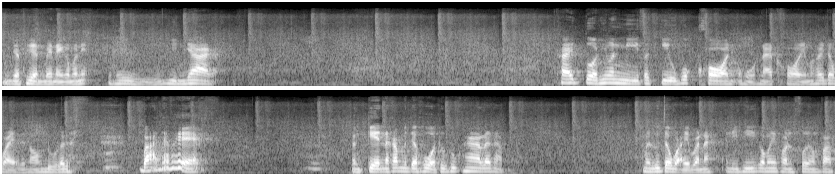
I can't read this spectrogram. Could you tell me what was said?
มันจะเถื่อนไปไหนกันวะเนี่ยโอ้โหยิงยากอะ ถ้าตัวที่มันมีสกิลพวกคอเนี่ยโอ้โหนาคอยไม่ค่อยจะไหวแต่น้องดูแล้วกันบ้านแทบแผกสังเกตนะครับมันจะโหดทุกๆห้าระดับไม่รู้จะไหวปะนะ อันนี้พี่ก็ไม่คอนเฟิร์มปั๊บ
